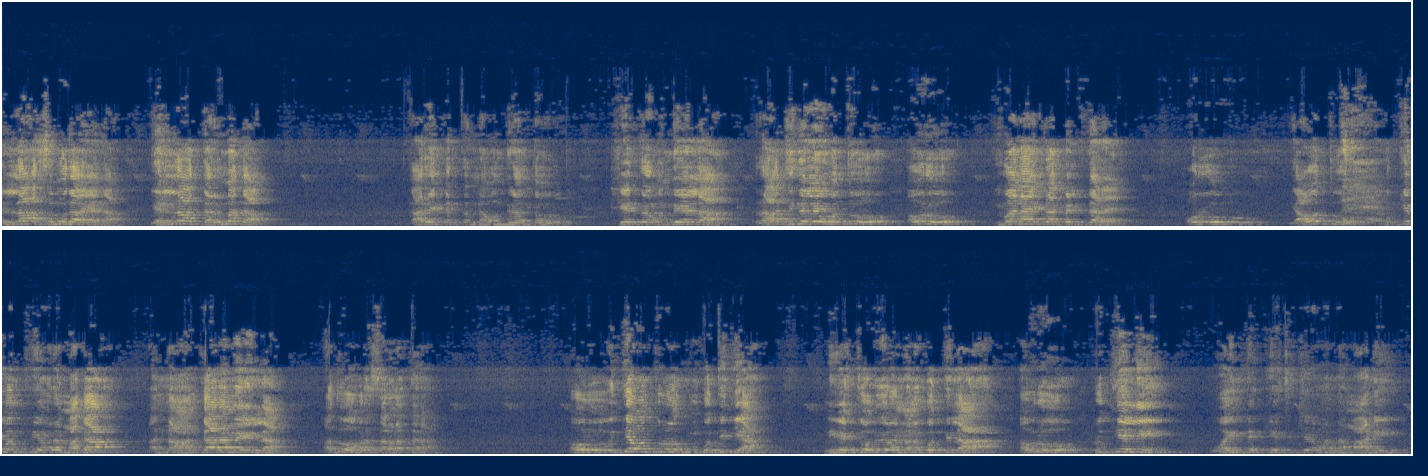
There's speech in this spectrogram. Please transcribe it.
ಎಲ್ಲ ಸಮುದಾಯದ, ಎಲ್ಲ ಧರ್ಮದ ಕಾರ್ಯಕರ್ತರನ್ನ ಹೊಂದಿರೋಂಥವ್ರು. ಕ್ಷೇತ್ರ ಒಂದೇ ಅಲ್ಲ, ರಾಜ್ಯದಲ್ಲೇ ಇವತ್ತು ಅವರು ಯುವ ನಾಯಕರಾಗಿ ಬೆಳೆದಿದ್ದಾರೆ. ಅವರು ಯಾವತ್ತು ಮುಖ್ಯಮಂತ್ರಿಯವರ ಮಗ ಅನ್ನೋ ಅಹಂಕಾರನೇ ಇಲ್ಲ. ಅದು ಅವರ ಸರಳತನ. ಅವರು ವಿದ್ಯಾವಂತರು ಅನ್ನೋದು ನಿಮ್ಗೆ ಗೊತ್ತಿದ್ಯಾ? ನೀವೆಷ್ಟು ಓದಿದಿರೋ ನನಗೆ ಗೊತ್ತಿಲ್ಲ. ಅವರು ವೃತ್ತಿಯಲ್ಲಿ ವೈದ್ಯಕೀಯ ಶಿಕ್ಷಣವನ್ನು ಮಾಡಿ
